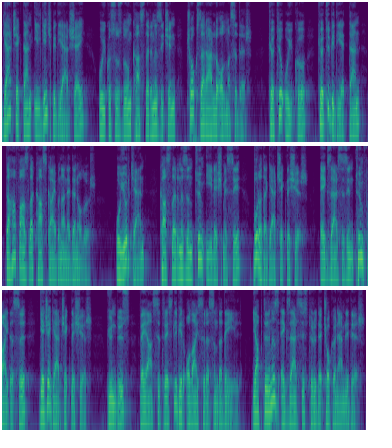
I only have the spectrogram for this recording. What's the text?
gerçekten ilginç bir diğer şey, uykusuzluğun kaslarınız için çok zararlı olmasıdır. Kötü uyku, kötü bir diyetten daha fazla kas kaybına neden olur. Uyurken, kaslarınızın tüm iyileşmesi burada gerçekleşir. Egzersizin tüm faydası gece gerçekleşir. Gündüz veya stresli bir olay sırasında değil. Yaptığınız egzersiz türü de çok önemlidir.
